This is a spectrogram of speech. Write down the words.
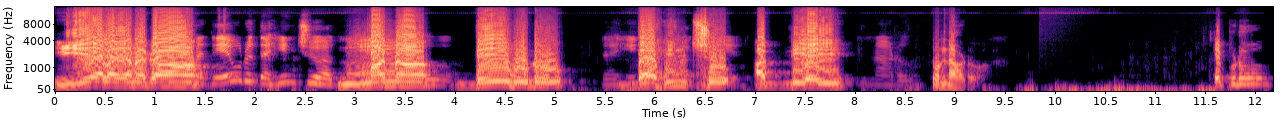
ఏలయనగా మన దేవుడు దహించు అగ్ని మన దేవుడు దహించు అగ్ని అయి ఉన్నాడు. ఉన్నాడు. ఎప్పుడు?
